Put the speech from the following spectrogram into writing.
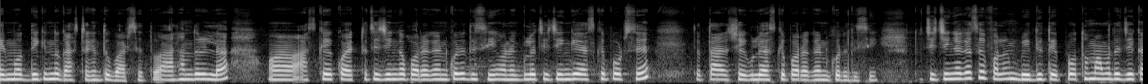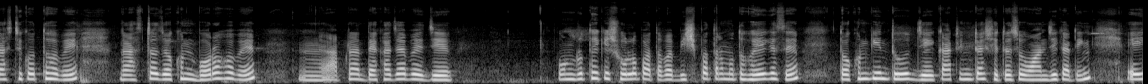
এর মধ্যে কিন্তু গাছটা কিন্তু বাড়ছে। তো আলহামদুলিল্লাহ আজকে কয়েকটা চিচিঙ্গা পরাগায়ন করে দিছি। অনেকগুলো চিচিঙ্গে আজকে পড়ছে, তো তার সেগুলো আজকে পরাগায়ন করে দিছি। তো চিচিঙ্গা গাছের ফলন বৃদ্ধিতে প্রথম আমাদের যে কাজটি করতে হবে, গাছটা যখন বড় হবে আপনার দেখা যাবে যে পনেরো থেকে ষোলো পাতা বা বিশ পাতার মতো হয়ে গেছে, তখন কিন্তু যে কাটিংটা সেটা হচ্ছে ওয়ান জি কাটিং এই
